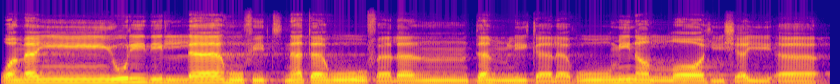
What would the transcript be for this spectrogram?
ومن يرد الله فتنته فلن تملك له من الله شيئا.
